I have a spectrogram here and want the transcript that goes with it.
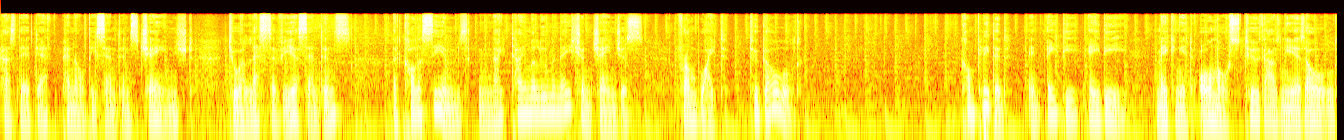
has their death penalty sentence changed to a less severe sentence, the Colosseum's nighttime illumination changes from white to gold. Completed in 80 AD, making it almost 2,000 years old,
